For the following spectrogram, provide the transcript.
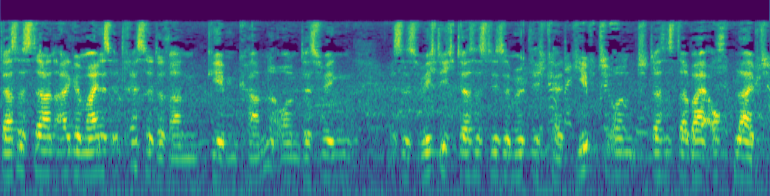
dass es da ein allgemeines Interesse daran geben kann. Und deswegen ist es wichtig, dass es diese Möglichkeit gibt und dass es dabei auch bleibt.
